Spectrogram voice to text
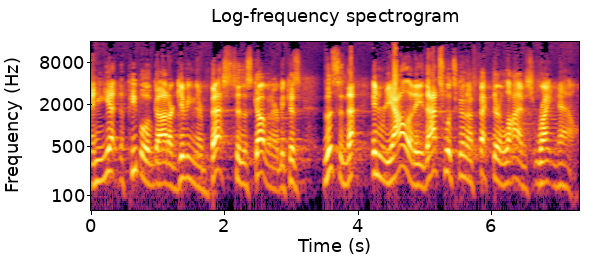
And yet the people of God are giving their best to this governor because listen, that in reality that's what's going to affect their lives right now.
